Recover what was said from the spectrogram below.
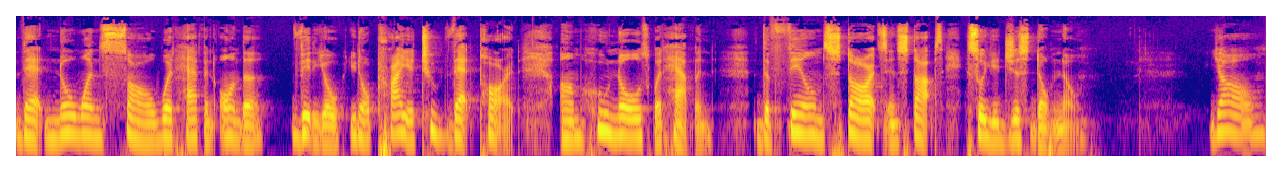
that no one saw what happened on the video, you know, prior to that part. Um, who knows what happened? The film starts and stops, so you just don't know. Y'all,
